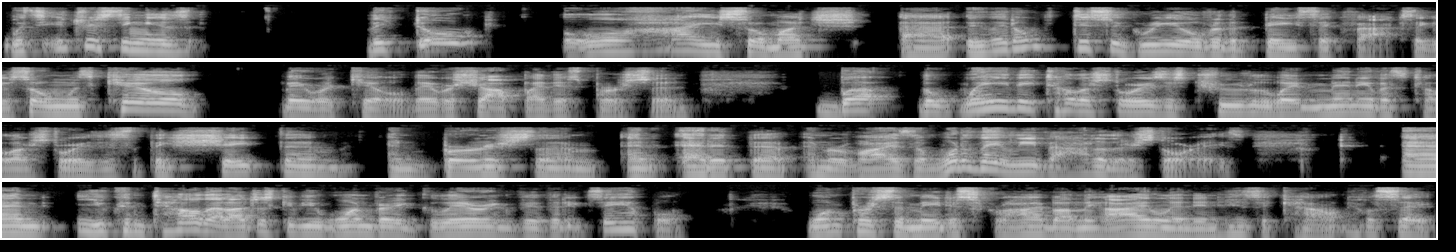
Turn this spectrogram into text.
what's interesting is they don't lie so much, at, they don't disagree over the basic facts. Like if someone was killed, they were killed, they were shot by this person. But the way they tell their stories is true to the way many of us tell our stories is that they shape them and burnish them and edit them and revise them. What do they leave out of their stories? And you can tell that. I'll just give you one very glaring, vivid example. One person may describe on the island in his account, he'll say,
